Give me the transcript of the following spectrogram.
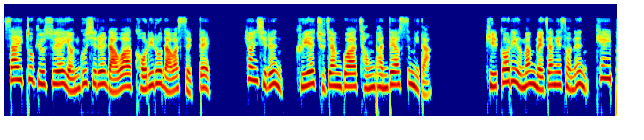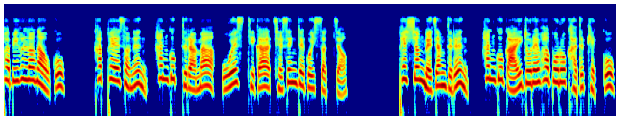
사이토 교수의 연구실을 나와 거리로 나왔을 때 현실은 그의 주장과 정반대였습니다. 길거리 음악 매장에서는 케이팝이 흘러나오고 카페에서는 한국 드라마 OST가 재생되고 있었죠. 패션 매장들은 한국 아이돌의 화보로 가득했고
